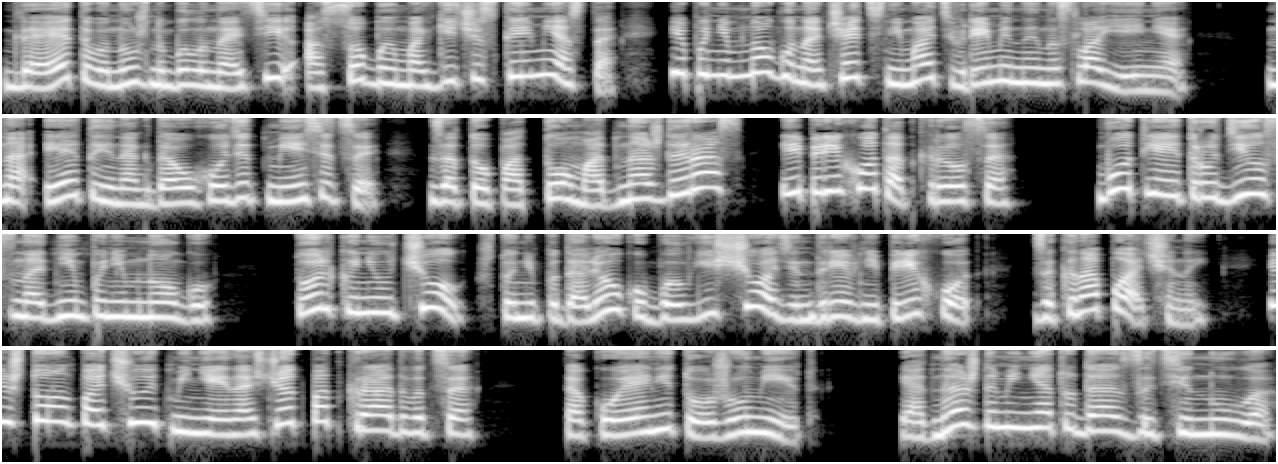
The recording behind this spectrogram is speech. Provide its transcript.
Для этого нужно было найти особое магическое место и понемногу начать снимать временные наслоения. На это иногда уходят месяцы, Зато потом однажды раз, и переход открылся. Вот я и трудился над ним понемногу. Только не учел, что неподалеку был еще один древний переход, законопаченный, и что он почует меня и начнет подкрадываться. Такое они тоже умеют. И однажды меня туда затянуло.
